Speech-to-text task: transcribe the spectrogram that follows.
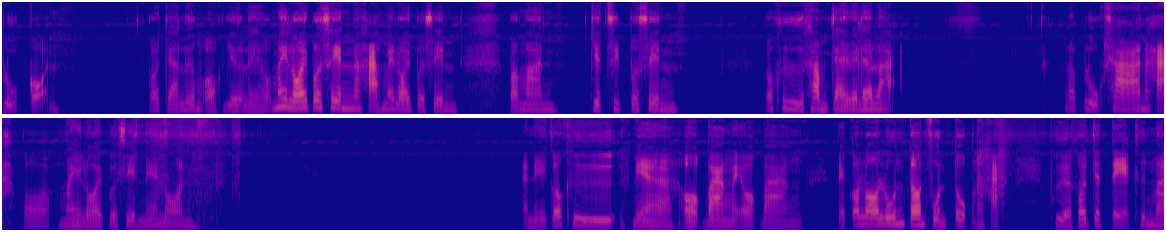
ปลูกก่อน ก็จะเริ่มออกเยอะแล้ว ไม่ร้อยเปอร์เซ็นต์นะคะ ไม่ร้อยเปอร์เซ็นต์ประมาณเจ็ดสิบเปอร์เซ็นต์ก็คือทำใจไว้แล้วละเราปลูกช้านะคะ ก็ไม่ร้อยเปอร์เซ็นต์แน่นอน อันนี้ก็คือเนี่ยค่ะออกบ้างไม่ออกบ้าง แต่ก็รอลุ้นตอนฝนตกนะคะ เผื่อเขาจะแตกขึ้นมา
